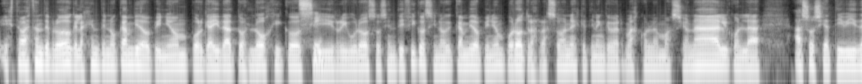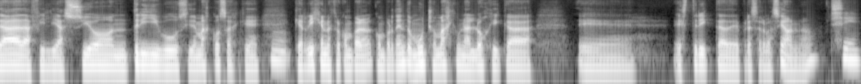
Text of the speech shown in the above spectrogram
está bastante probado que la gente no cambia de opinión porque hay datos lógicos y rigurosos científicos, sino que cambia de opinión por otras razones que tienen que ver más con lo emocional, con la asociatividad, afiliación, tribus y demás cosas que, mm. rigen nuestro comportamiento mucho más que una lógica eh, estricta de preservación, ¿no? Sí.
